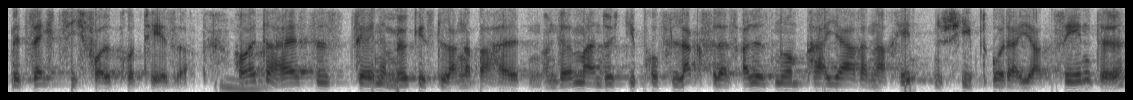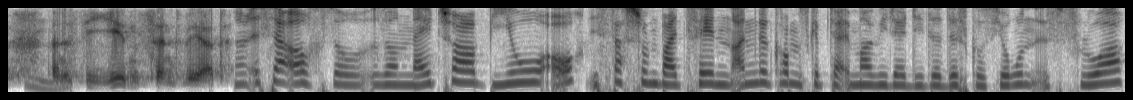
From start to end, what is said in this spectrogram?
mit 60 Vollprothese. Mhm. Heute heißt es, Zähne möglichst lange behalten. Und wenn man durch die Prophylaxe das alles nur ein paar Jahre nach hinten schiebt oder Jahrzehnte, mhm. dann ist die jeden Cent wert. Dann ist ja auch so, so Nature, Bio auch. Ist das schon bei Zähnen angekommen? Es gibt ja immer wieder diese Diskussion, ist Fluor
